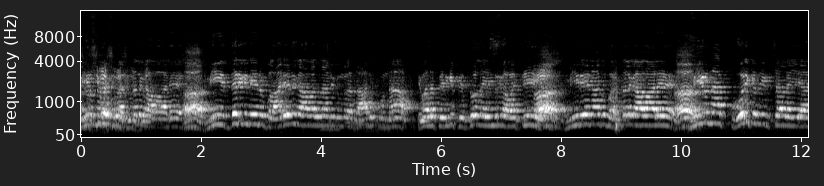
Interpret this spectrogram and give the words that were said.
మీరు నాకు భర్తలు. కావాలి. మీ ఇద్దరికి నేను భార్యను కావాలని మిమ్మల్ని దాదుకున్నా ఇవాళ పెరిగి పెద్దోళ్ళు అయిండ్రు కాబట్టి. మీరే నాకు భర్తలు కావాలి. మీరు నా కోరిక తీర్చాలయ్యా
